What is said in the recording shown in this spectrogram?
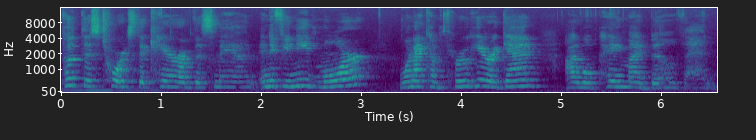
Put this towards the care of this man. And if you need more, when I come through here again, I will pay my bill then.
